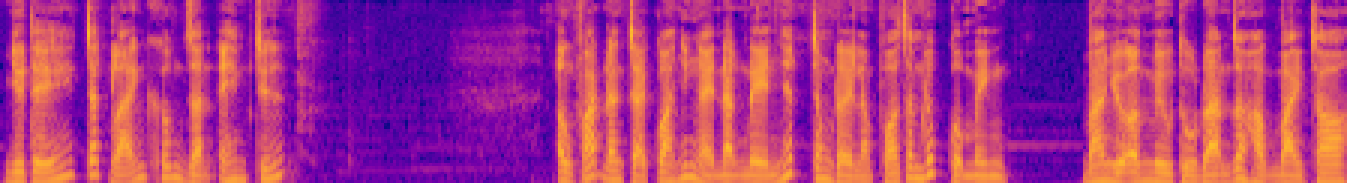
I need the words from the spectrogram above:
như thế chắc là anh không giận em chứ. Ông Phát đang trải qua những ngày nặng nề nhất trong đời làm phó giám đốc của mình. Bao nhiêu âm mưu thủ đoạn do học bài cho,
